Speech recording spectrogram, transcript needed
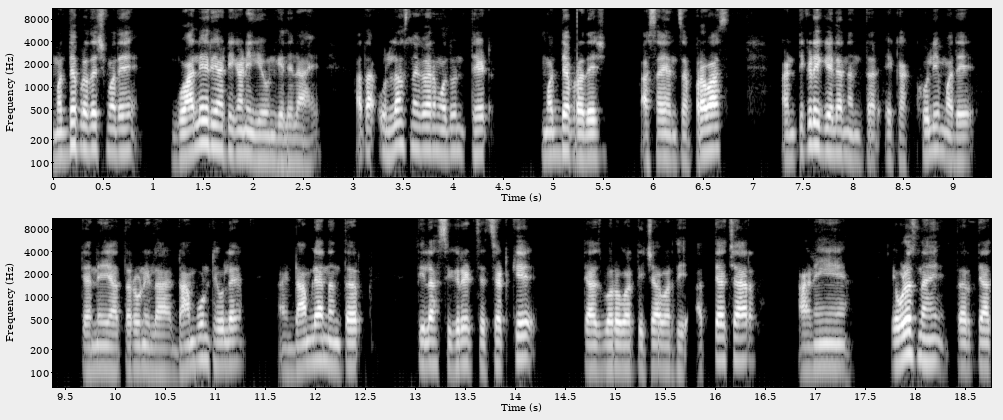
मध्य प्रदेशमध्ये ग्वालेर या ठिकाणी घेऊन गेलेला आहे. आता उल्हासनगरमधून थेट मध्य प्रदेश असा यांचा प्रवास आणि तिकडे गेल्यानंतर एका खोलीमध्ये त्याने या तरुणीला डांबून ठेवलं आहे आणि डांबल्यानंतर तिला सिगरेटचे चटके त्याचबरोबर तिच्यावरती अत्याचार आणि एवढंच नाही तर त्यात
